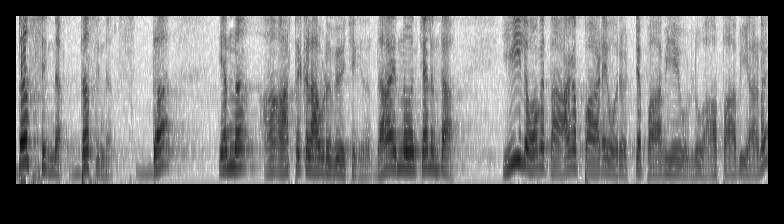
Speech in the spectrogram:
the sinner the sinner the എന്ന ആ ആർട്ടിക്കിൾ അവിടെ ഉപയോഗിച്ചിരിക്കുന്നത്. ദ എന്ന് വെച്ചാൽ എന്താ? ഈ ലോകത്ത് ആകെപ്പാടെ ഒരൊറ്റ പാപിയേ ഉള്ളൂ. ആ പാവിയാണ്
